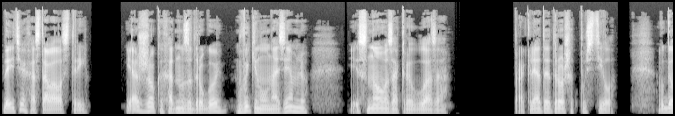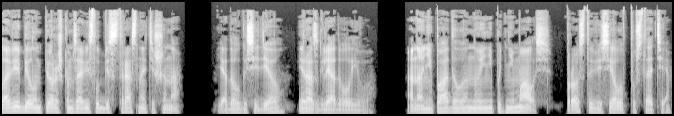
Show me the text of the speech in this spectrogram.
да и тех оставалось три. Я сжег их одну за другой, выкинул на землю и снова закрыл глаза. Проклятая дрожь отпустила. В голове белым перышком зависла бесстрастная тишина. Я долго сидел и разглядывал его. Оно не падало, но и не поднималось, просто висело в пустоте.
